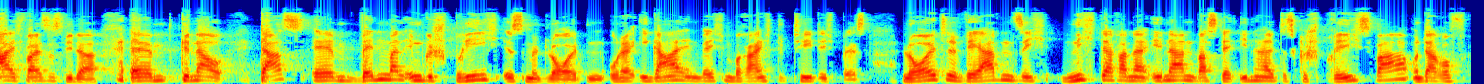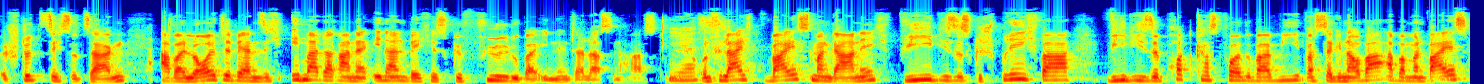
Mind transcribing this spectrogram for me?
Ah, ich weiß es wieder. Ähm, genau, dass, ähm, wenn man im Gespräch ist mit Leuten oder egal in welchem Bereich du tätig bist, Leute werden sich nicht daran erinnern, was der Inhalt des Gesprächs war und darauf stützt sich sozusagen, aber Leute werden sich immer daran erinnern, welches Gefühl du bei ihnen hinterlassen hast. Yes. Und vielleicht weiß man gar nicht, wie dieses Gespräch war, wie diese Podcast-Folge war, wie, was da genau war, aber man weiß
